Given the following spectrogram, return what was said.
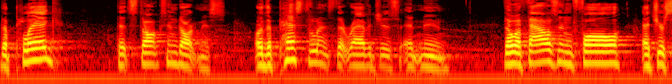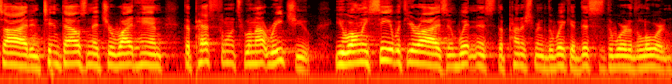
the plague that stalks in darkness, or the pestilence that ravages at noon. Though a thousand fall at your side and ten thousand at your right hand, the pestilence will not reach you. You only see it with your eyes and witness the punishment of the wicked. This is the word of the Lord.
